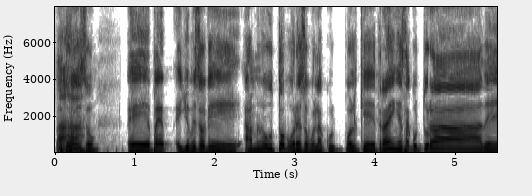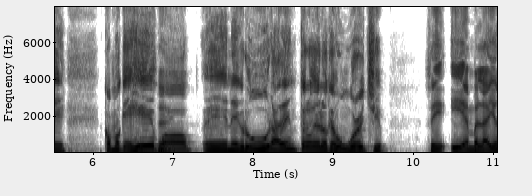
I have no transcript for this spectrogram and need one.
a todo eso. eh, pues, yo pienso que a mí me gustó por eso, por la, porque traen esa cultura de como que hip Sí. hop, eh, negrura, dentro de lo que es un worship. Sí, y en verdad yo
